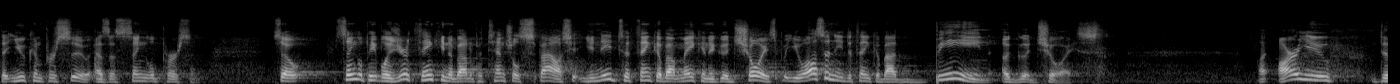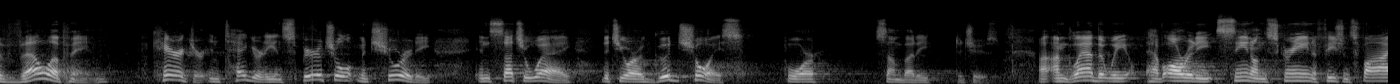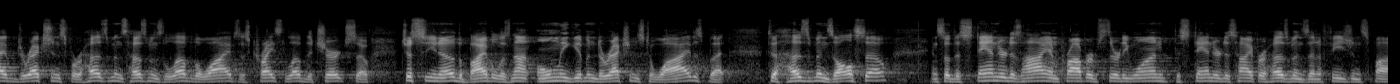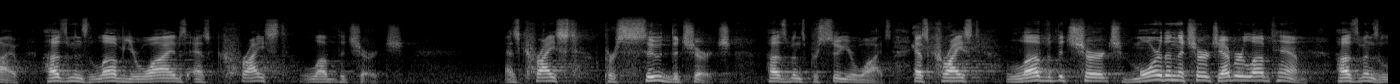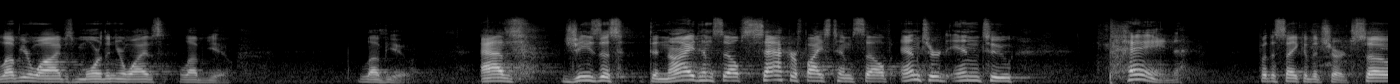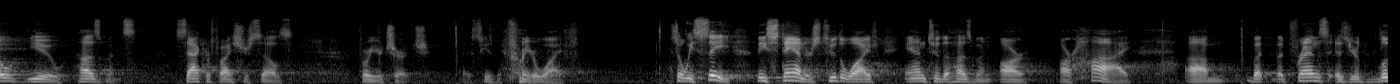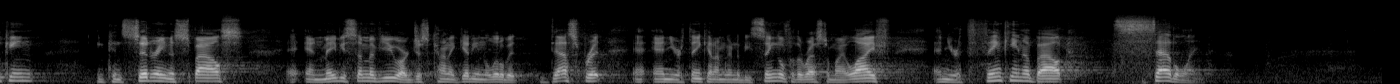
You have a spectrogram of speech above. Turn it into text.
that you can pursue as a single person. So, single people, as you're thinking about a potential spouse, you need to think about making a good choice, but you also need to think about being a good choice. Are you developing character, integrity, and spiritual maturity? In such a way that you are a good choice for somebody to choose. Uh, I'm glad that we have already seen on the screen Ephesians 5 directions for husbands. Husbands love the wives as Christ loved the church. So, just so you know, the Bible is not only given directions to wives, but to husbands also. And so the standard is high in Proverbs 31. The standard is high for husbands in Ephesians 5. Husbands, love your wives as Christ loved the church. As Christ pursued the church. Husbands, pursue your wives. As Christ loved the church more than the church ever loved him, husbands, love your wives more than your wives loved you. Love you. As Jesus denied himself, sacrificed himself, entered into pain for the sake of the church, so you, husbands, sacrifice yourselves for your church. Excuse me, for your wife. So we see these standards to the wife and to the husband are, are high. Um, but, but, friends, as you're looking and considering a spouse, and maybe some of you are just kind of getting a little bit desperate, and, and you're thinking, I'm going to be single for the rest of my life, and you're thinking about settling,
